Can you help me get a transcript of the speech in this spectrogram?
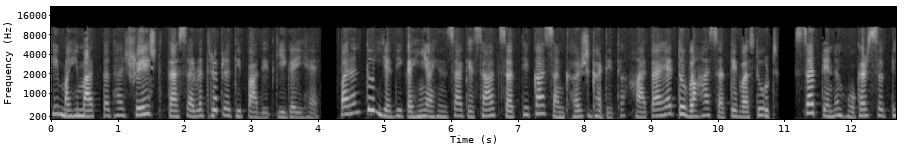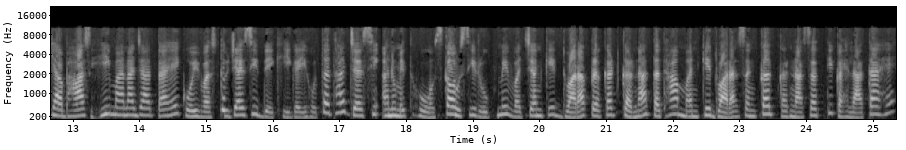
की महिमा तथा श्रेष्ठता सर्वत्र प्रतिपादित की गई है। परंतु यदि कहीं अहिंसा के साथ सत्य का संघर्ष घटित आता है तो वहाँ सत्य वस्तु उठ, सत्य न होकर सत्याभास ही माना जाता है। कोई वस्तु जैसी देखी गई हो तथा जैसी अनुमित हो, उसका उसी रूप में वचन के द्वारा प्रकट करना तथा मन के द्वारा संकल्प करना सत्य कहलाता है।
